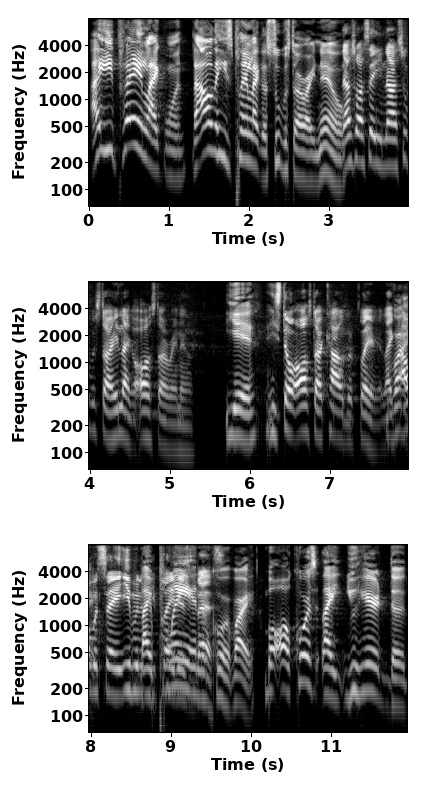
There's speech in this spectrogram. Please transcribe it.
I, he playing like one. I don't think he's playing like a superstar right now. that's why I say he's not a superstar. He's like an all star right now. yeah, He's still all star caliber player. Like I would say, even if he like played playing his in the court, right? But of course, like you hear the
